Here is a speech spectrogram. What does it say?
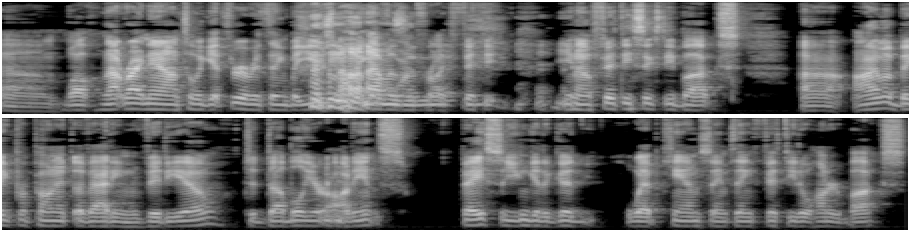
um, well, not right now until we get through everything, but usually no, one for like 50, you know, 50, 60 bucks. Uh, I'm a big proponent of adding video to double your mm-hmm. audience base. So you can get a good webcam, same thing, 50 to 100 bucks.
